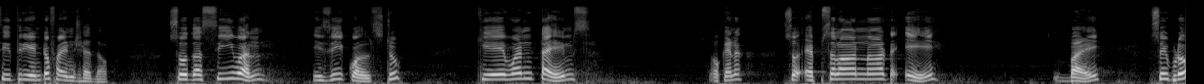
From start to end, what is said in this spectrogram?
సి త్రీ ఏంటో ఫైండ్ చేద్దాం. So the C one is equals to K one times ఓకేనా so epsilon naught A by so ఇప్పుడు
